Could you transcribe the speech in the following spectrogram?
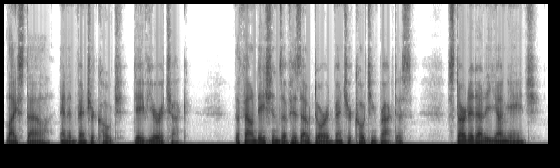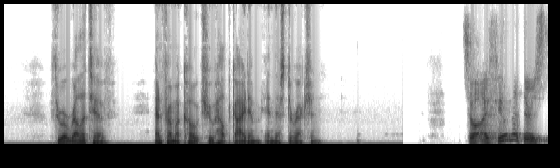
lifestyle, and adventure coach Dave Yurichuk, the foundations of his outdoor adventure coaching practice started at a young age. Through a relative, and from a coach who helped guide him in this direction? So I feel that there's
